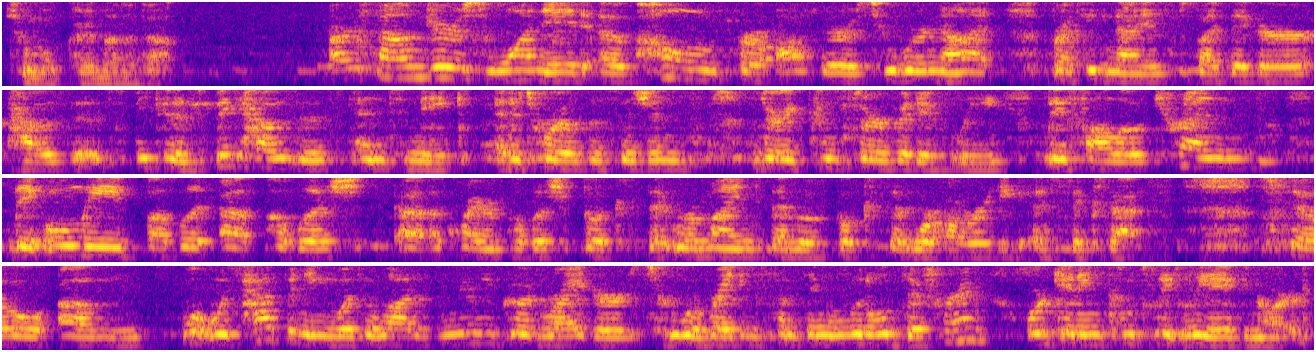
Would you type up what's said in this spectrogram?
주목할 만하다. Founders wanted a home for authors who were not recognized by bigger houses because big houses tend to make editorial decisions very conservatively. They follow trends. They only bubble, uh, publish, uh, acquire and publish books that remind them of books that were already a success. So, um, what was happening was a lot of really good writers who were writing something a little different were getting completely ignored.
